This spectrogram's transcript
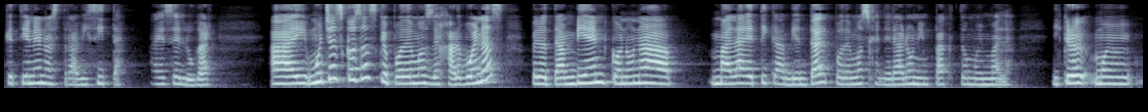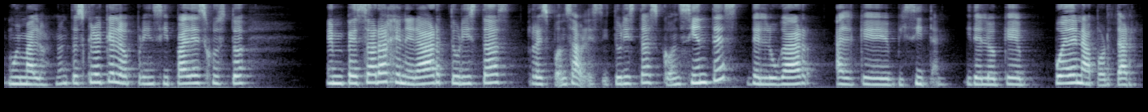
que tiene nuestra visita a ese lugar. Hay muchas cosas que podemos dejar buenas, pero también con una mala ética ambiental podemos generar un impacto muy malo y creo muy, muy malo, ¿no? Entonces creo que lo principal es justo empezar a generar turistas responsables y turistas conscientes del lugar al que visitan y de lo que pueden aportar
